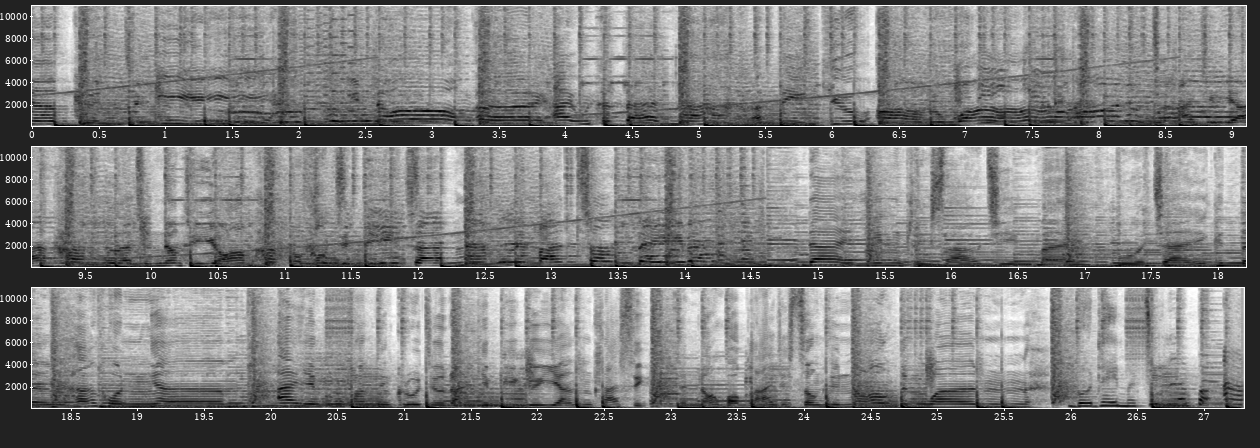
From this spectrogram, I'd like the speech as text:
งามขึ้นจะอีอีน้องเอ๋ย I would have that now I think you are the one ถ้าไอจะอยากฮักและจะน้องที่ยอมฮักก็คงจะดีจากนั้นและปัดทอง baby ได้ยินเพลงสาวเชียงใหม่ ใจก็เต้นหาคนงามอายยังคงฟังเพลงครูจะรันกี่ปีก็ยังคลาสสิกถ้าน้องบอกลาจะส่งให้น้องเป็นวันบ่ได้มาจิ้มแล้วบ่เอา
